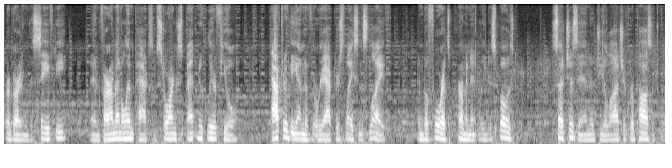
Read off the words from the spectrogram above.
regarding the safety and environmental impacts of storing spent nuclear fuel after the end of a reactor's licensed life and before it's permanently disposed of, such as in a geologic repository.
